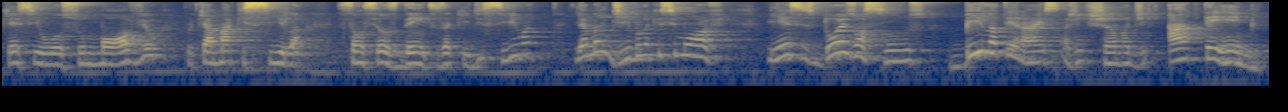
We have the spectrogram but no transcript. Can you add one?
que é esse osso móvel, porque a maxila são seus dentes aqui de cima e a mandíbula que se move. E esses dois ossinhos bilaterais a gente chama de ATM.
